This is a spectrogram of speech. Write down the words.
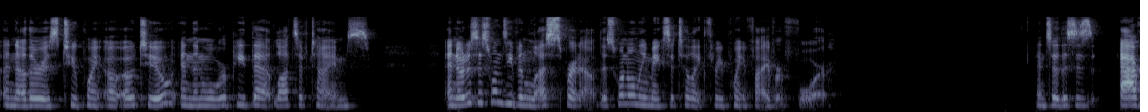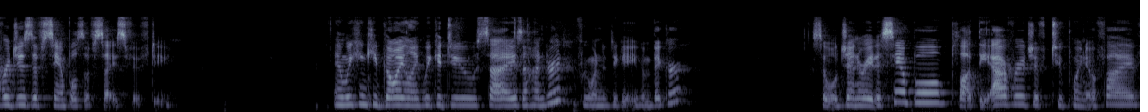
Another is 2.002, and then we'll repeat that lots of times and notice this one's even less spread out. This one only makes it to like 3.5 or 4. And so this is averages of samples of size 50. And we can keep going, like we could do size 100 if we wanted to get even bigger. So we'll generate a sample, plot the average of 2.05,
